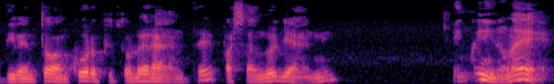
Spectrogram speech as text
diventò ancora più tollerante passando gli anni e quindi non è,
